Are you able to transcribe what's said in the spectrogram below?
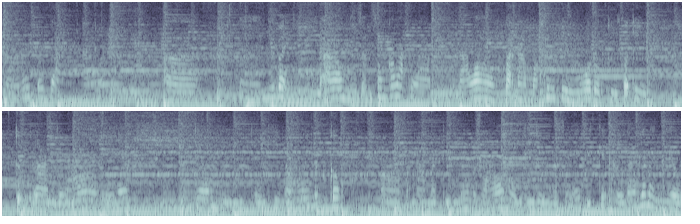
Rất đơn giản vậy thì mình đã hướng dẫn xong các bạn làm lá hoa hồng. Bạn nào mà không tìm mua được thì có thể tự làm cái lá hoa hồng này nhé. Nhưng theo mình thấy thì nó hơi mất công. À, bạn nào mà tìm mua được lá hoa hồng thì dùng nó sẽ tiết kiệm thời gian rất là nhiều.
